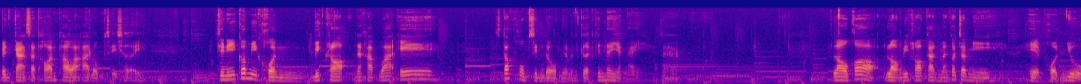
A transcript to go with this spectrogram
เป็นการสะท้อนภาวะอารมณ์เฉยๆ ทีนี้ก็มีคนวิเคราะห์นะครับว่าเอ๊ Stockholm Syndrome เนี่ยมันเกิดขึ้นได้ยังไงนะฮะ เราก็ลองวิเคราะห์กันมันก็จะมีเหตุผลอยู่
